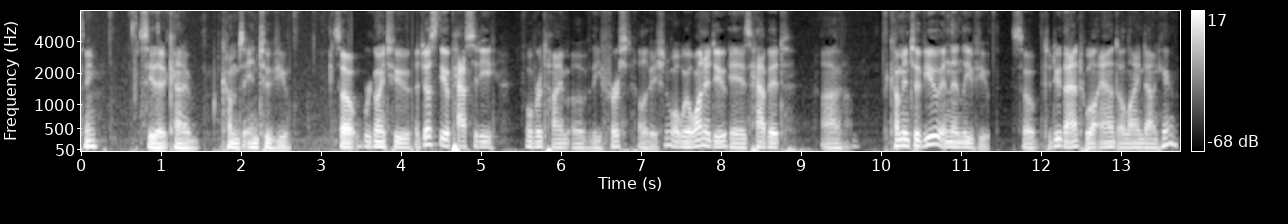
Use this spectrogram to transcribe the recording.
See? See that it kind of comes into view. So we're going to adjust the opacity over time of the first elevation. What we'll want to do is have it uh, come into view and then leave view. So to do that, we'll add a line down here,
